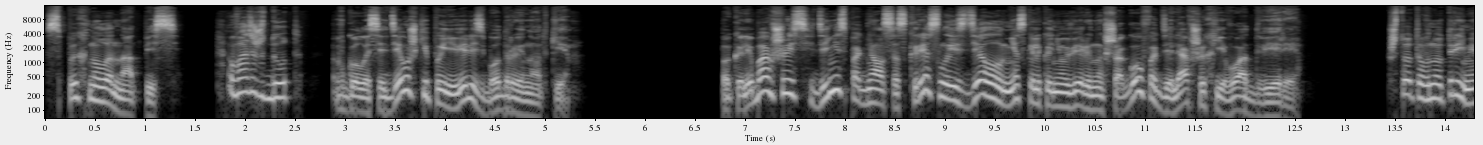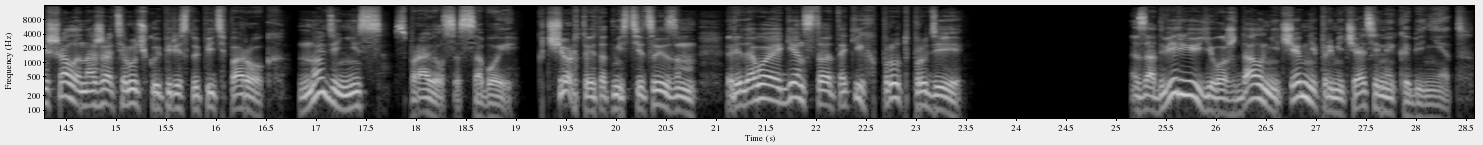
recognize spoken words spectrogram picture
Вспыхнула надпись. «Вас ждут». В голосе девушки появились бодрые нотки. Поколебавшись, Денис поднялся с кресла и сделал несколько неуверенных шагов, отделявших его от двери. Что-то внутри мешало нажать ручку и переступить порог, но Денис справился с собой. К черту этот мистицизм! Рядовое агентство таких пруд пруди. За дверью его ждал ничем не примечательный кабинет.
